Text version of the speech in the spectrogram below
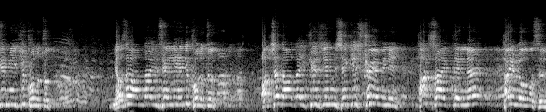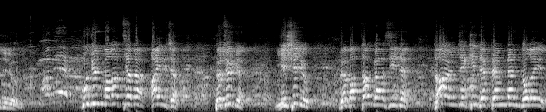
122 konutun, Yazıhan'da 157 konutun, Akçadağ'da 228 köy evinin hak sahiplerine hayırlı olmasını diliyorum. Bugün Malatya'da ayrıca Pötürge, Yeşilyurt ve Battal Gazi'de daha önceki depremden dolayı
